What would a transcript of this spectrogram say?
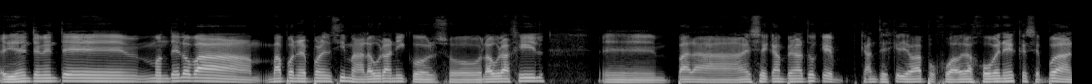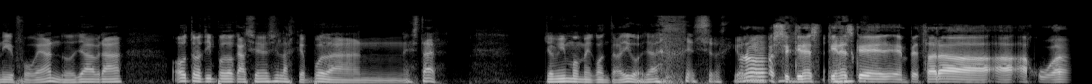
evidentemente Mondelo va, va a poner por encima a Laura Nichols o Laura Gil eh, para ese campeonato que, que antes que llevar pues, jugadoras jóvenes que se puedan ir fogueando. Ya habrá otro tipo de ocasiones en las que puedan estar. Yo mismo me contradigo ya. Sergio, no, no, si tienes, tienes que empezar a, a, a jugar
